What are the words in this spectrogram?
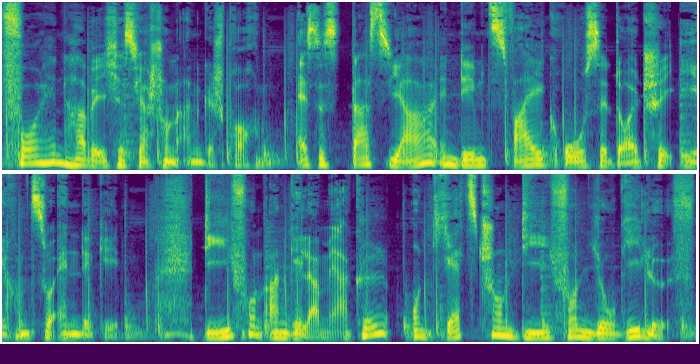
Vorhin habe ich es ja schon angesprochen. Es ist das Jahr, in dem zwei große deutsche Ehren zu Ende gehen. Die von Angela Merkel und jetzt schon die von Yogi Löw.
